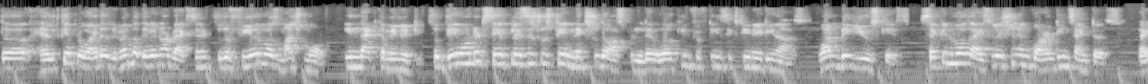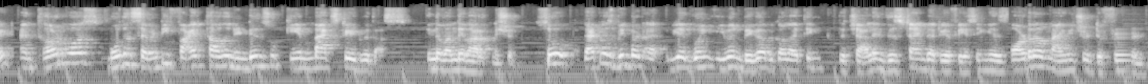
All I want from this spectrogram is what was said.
the healthcare providers, remember, they were not vaccinated. So the fear was much more in that community. So they wanted safe places to stay next to the hospital. They're working 15, 16, 18 hours. One big use case. Second was isolation and quarantine centers, right? And third was more than 75,000 Indians who came back, stayed with us in the Vande Bharat mission. So that was big, but uh, we are going even bigger because I think the challenge this time that we are facing is order of magnitude different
